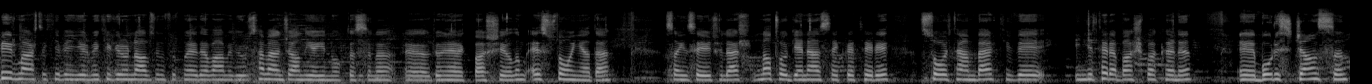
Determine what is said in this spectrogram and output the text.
1 Mart 2022 günün nabzını tutmaya devam ediyoruz. Hemen canlı yayın noktasına e, dönerek başlayalım. Estonya'da sayın seyirciler NATO Genel Sekreteri Stoltenberg ve İngiltere Başbakanı e, Boris Johnson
